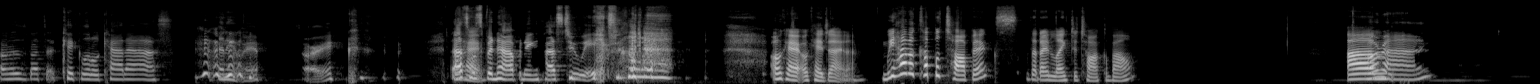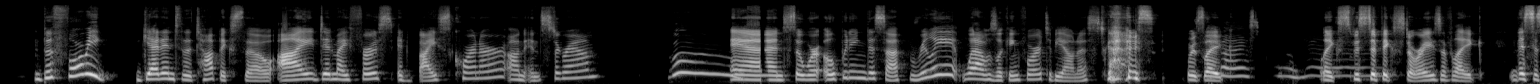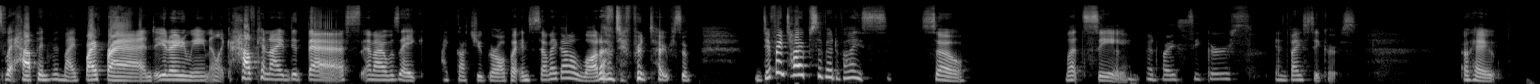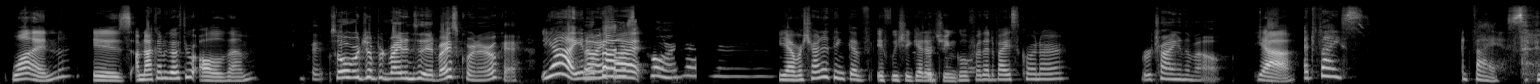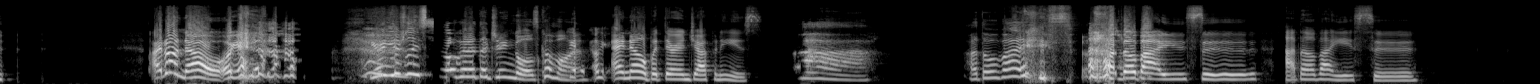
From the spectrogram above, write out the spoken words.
I was about to kick little cat ass. Anyway, sorry. That's Okay. what's been happening the past two weeks. okay, okay, Diana. We have a couple topics that I'd like to talk about. Um, all right. Before we get into the topics, though, I did my first advice corner on Instagram. Woo! And so we're opening this up. Really, what I was looking for, to be honest, guys, was like like specific stories of like this is what happened with my boyfriend. You know what I mean? And like how can I do this? And I was like, I got you, girl. But instead, I got a lot of different types of different types of advice. So let's see. advice seekers. advice seekers. Okay, one is I'm not going to go through all of them. Okay, so we're jumping right into the advice corner. Okay, Yeah, you know, I advice thought. corner. Yeah, we're trying to think of if we should get a jingle for the advice corner. We're trying them out. Yeah, advice, advice. I don't know. Okay, You're usually so good at the jingles. Come on. okay, I know, but they're in Japanese. Ah, advice. advice, advice,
